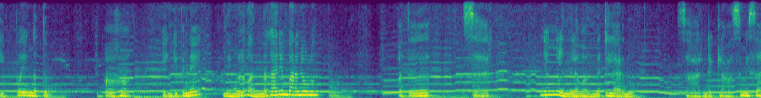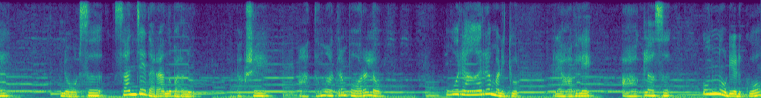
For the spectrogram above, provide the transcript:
ഇപ്പൊ ഇങ്ങത്തും ആഹാ എങ്കിൽ പിന്നെ നിങ്ങൾ വന്ന കാര്യം പറഞ്ഞോളൂ. അത് സാർ ഞങ്ങൾ ഇന്നലെ വന്നിട്ടില്ലായിരുന്നു. സാറിന്റെ ക്ലാസ് മിസ്സായി. നോട്ട്സ് സഞ്ജയ് തരാമെന്ന് പറഞ്ഞു. പക്ഷേ അതും മാത്രം പോരല്ലോ. ഒരര മണിക്കൂർ. രാവിലെ ആ ക്ലാസ് ഒന്നുകൂടി എടുക്കുമോ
